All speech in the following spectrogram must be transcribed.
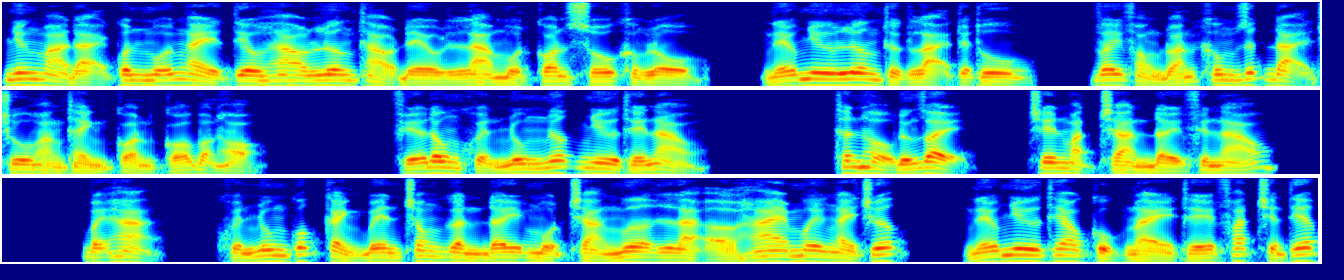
Nhưng mà đại quân mỗi ngày tiêu hao lương thảo đều là một con số khổng lồ, nếu như lương thực lại tuyệt thu, vây phỏng đoán không dứt Đại Chu Hoàng Thành còn có bọn họ. Phía đông khuyển nhung nước như thế nào? Thân hậu đứng dậy, trên mặt tràn đầy phiền não. Bậy hạ, khuyển nhung quốc cảnh bên trong gần đây một tràng mưa là ở 20 ngày trước, nếu như theo cục này thế phát triển tiếp,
